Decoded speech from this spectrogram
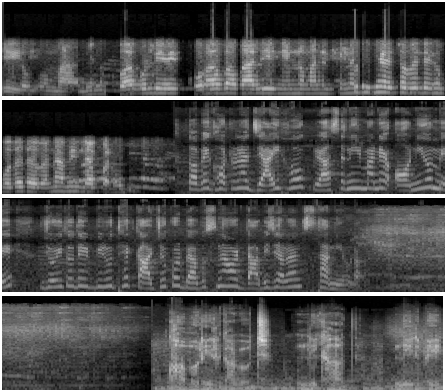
তো মা- নিম্ন খোয়াগুলি খোয়া বা বালি নিম্নমানের কিনা দেখে ছবি দেখে বোঝা যাবে না আমি ল্যাব পাঠাই দিই। তবে ঘটনা যাই হোক রাস্তা নির্মাণে অনিয়মে জড়িতদের বিরুদ্ধে কার্যকর ব্যবস্থা নেওয়ার দাবি জানান স্থানীয়রা। খবরের কাগজ নিখাত নির্ভীক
